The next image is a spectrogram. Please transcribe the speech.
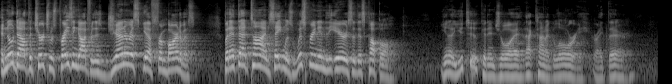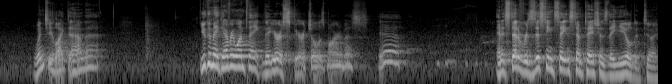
And no doubt the church was praising God for this generous gift from Barnabas. But at that time, Satan was whispering into the ears of this couple you know, you too could enjoy that kind of glory right there. Wouldn't you like to have that? You can make everyone think that you're as spiritual as Barnabas. Yeah. And instead of resisting Satan's temptations, they yielded to him.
